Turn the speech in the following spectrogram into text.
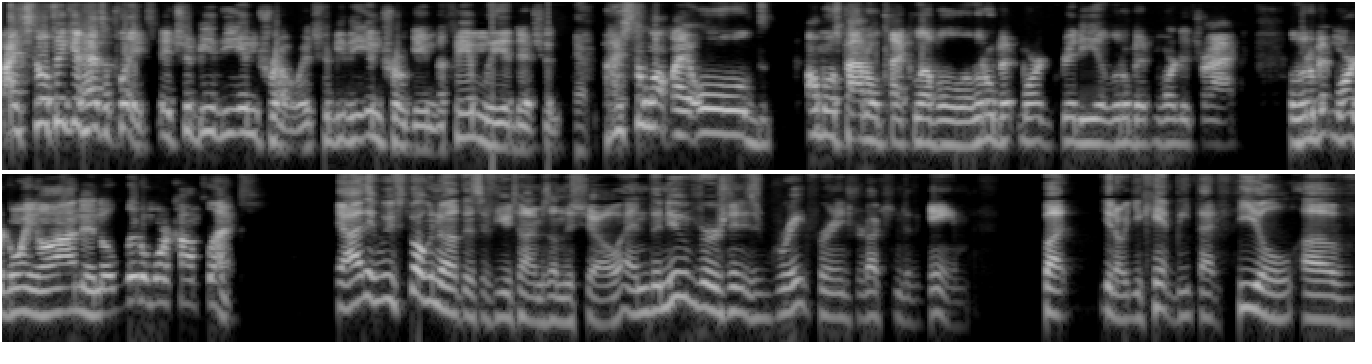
I still think it has a place. It should be the intro. It should be the intro game, the family edition. Yeah. But I still want my old almost BattleTech level, a little bit more gritty, a little bit more to track, a little bit more going on, and a little more complex. Yeah, I think we've spoken about this a few times on the show, and the new version is great for an introduction to the game. But you know, you can't beat that feel of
